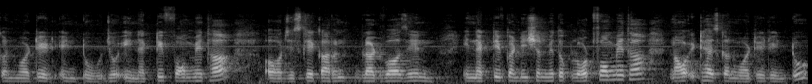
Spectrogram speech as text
कन्वर्टेड इनटू जो इनएक्टिव फॉर्म में था, और जिसके कारण blood was in inactive condition में तो क्लॉट फॉर्म में था now it has converted into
